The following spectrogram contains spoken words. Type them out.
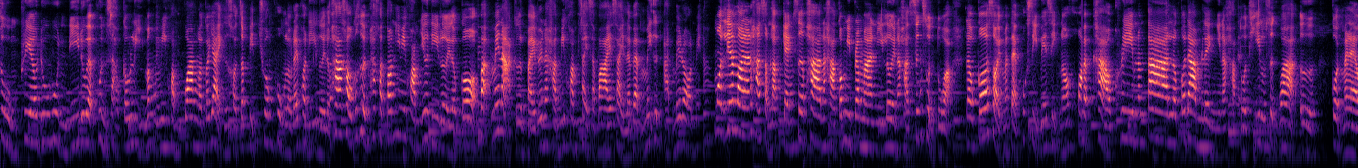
สูงเพรียวดูหุ่นดีดูแบบหุ่นสาวเกาหลีมากมีความกว้างแล้วก็ใหญ่คือเขาจะปิดช่วงพุงเราได้พอดีเลยแล้วผ้าเขาก็คือเป็นผ้าคอตตอนที่มีความยืดดีเลย แล้วก็บะไม่หนาเกินไปด้วยนะคะ มีความใส่สบายใส่แล้วแบบไม่อึดอัดไม่ร้อนไม่อั้หมดเรียบร้อยแล้วนะคะสำหรับแกงเสื้อผ้านะคะ ก็มีประมาณนี้เลยนะคะ ซึ่งส่วนตัวเราก็สอยมาแต่พวกสีเบสิกเนาะความแบบขาวครีมน้ำตาลแล้วก็ดำอะไรอย่างนี้นะคะ ตัวที่รู้สึกว่าเออ กดมาแล้ว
